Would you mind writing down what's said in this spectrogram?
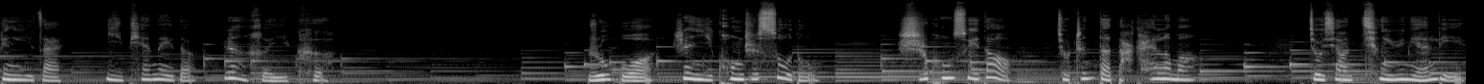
定义在一天内的任何一刻。如果任意控制速度，时空隧道就真的打开了吗？就像《庆余年》里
